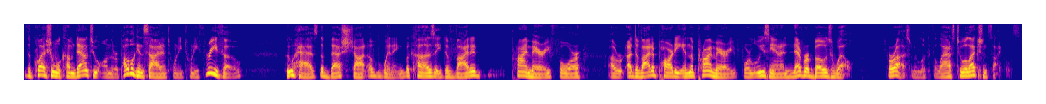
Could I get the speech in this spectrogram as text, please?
The question will come down to on the Republican side in 2023, though, who has the best shot of winning because a divided primary for a, a, divided party in the primary for Louisiana never bodes well for us. I mean, look at the last two election cycles.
